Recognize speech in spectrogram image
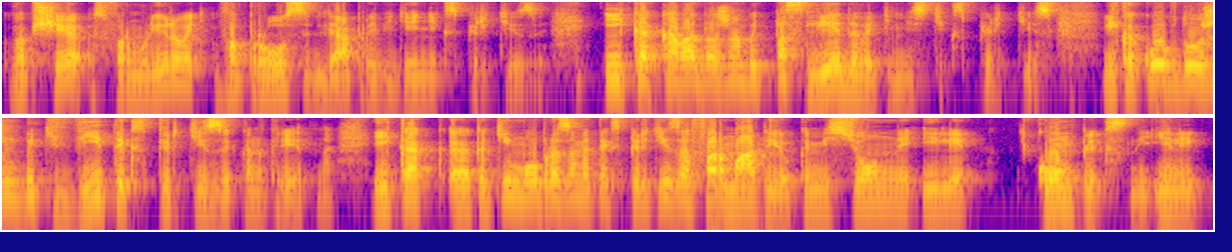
вообще сформулировать вопросы для проведения экспертизы. И какова должна быть последовательность экспертиз. И каков должен быть вид экспертизы конкретно. И как, э, каким образом эта экспертиза, формат ее, комиссионный или комплексный, или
